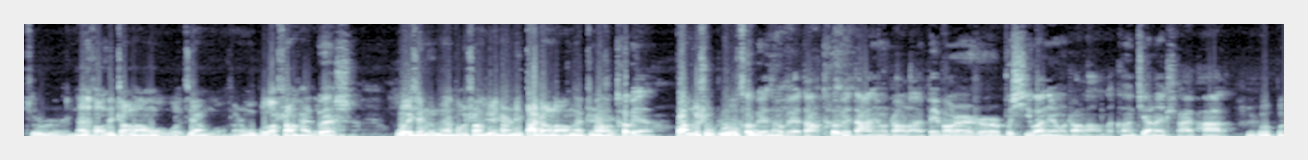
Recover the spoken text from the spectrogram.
就是南方的蟑螂我，我见过，反正我不知道上海怎么对，我以前在南方上学前，那大蟑螂那真哦是特别半个手指头特别特别大，特别大那种蟑螂。北方人是不习惯那种蟑螂的，可能见了也挺害怕的。是不不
